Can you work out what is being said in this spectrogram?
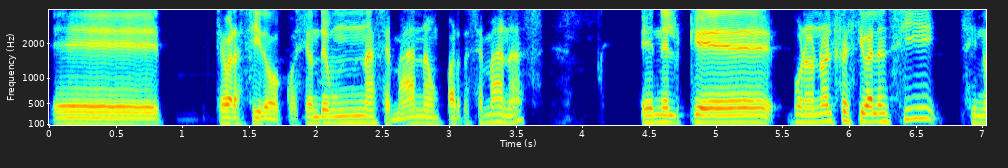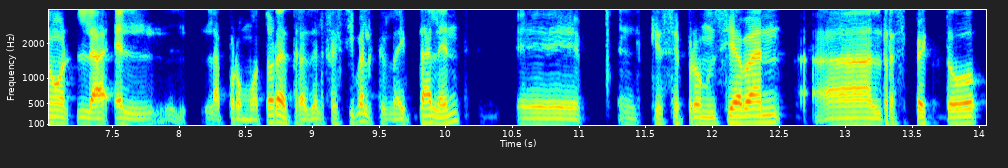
eh, que habrá sido cuestión de una semana, un par de semanas, en el que, bueno, no el festival en sí, sino la, promotora detrás del festival, que es Live Talent, eh, en el que se pronunciaban al respecto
